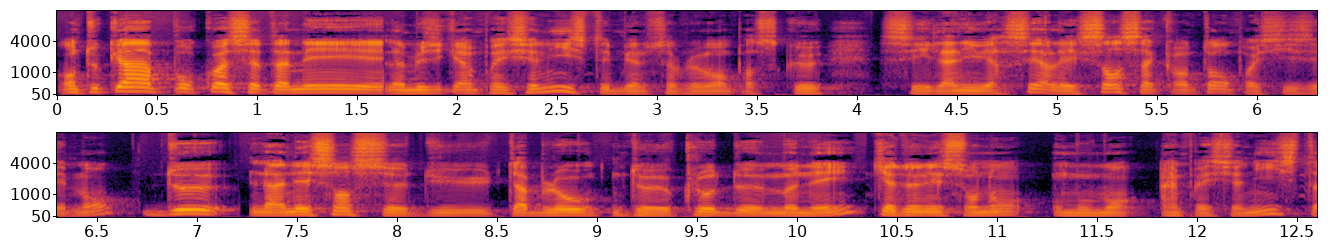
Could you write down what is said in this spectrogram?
En tout cas, pourquoi cette année la musique impressionniste? Eh bien, tout simplement parce que c'est l'anniversaire, les 150 ans précisément, de la naissance du tableau de Claude Monet, qui a donné son nom au mouvement impressionniste.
